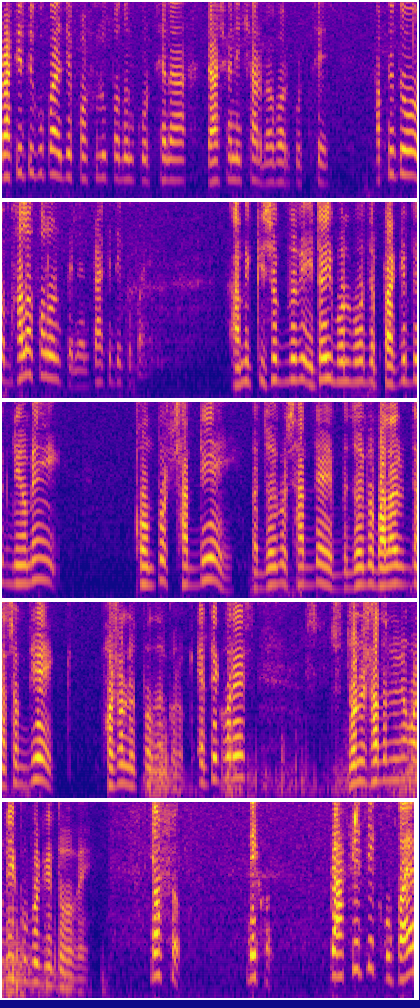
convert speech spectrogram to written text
প্রাকৃতিক উপায়ে যে ফসল উৎপাদন করছে না রাসায়নিক সার ব্যবহার করছে আপনি তো ভালো ফলন পেলেন প্রাকৃতিক উপায়ে। আমি কৃষকদের এটাই বলব যে প্রাকৃতিক নিয়মে কম্পোস্ট সার দিয়ে বা জৈব সার দিয়ে জৈব বালানাশক দিয়ে ফসল উৎপাদন করুক। এতে করে জনসাধারণ অনেক উপকৃত হবে। দর্শক, দেখুন, প্রাকৃতিক উপায়ে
